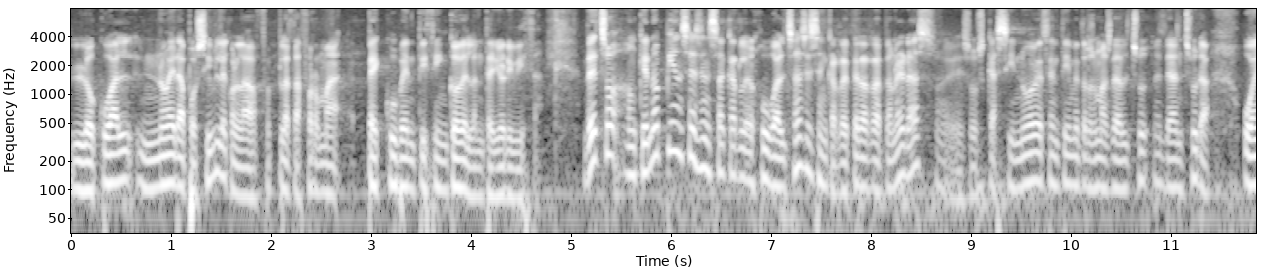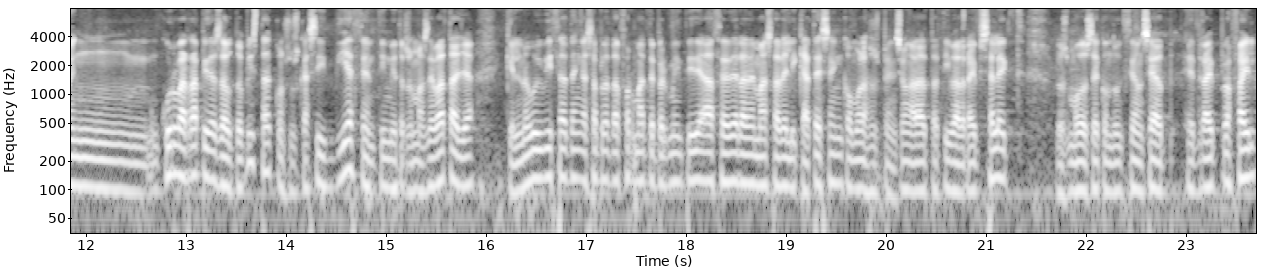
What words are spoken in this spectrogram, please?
lo cual no era posible con la plataforma PQ25 del anterior Ibiza. De hecho, aunque no pienses en sacarle el jugo al chasis en carreteras ratoneras, esos casi 9 centímetros más de, anchura, o en curvas rápidas de autopista, con sus casi 10 centímetros más de batalla, que el nuevo Ibiza tenga esa plataforma te permitirá acceder además a delicatessen como la suspensión adaptativa Drive Select, los modos de conducción SEAT eh, Drive Profile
